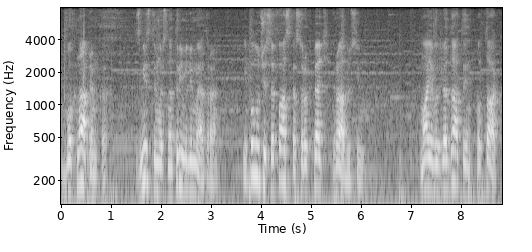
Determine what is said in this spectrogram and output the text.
двох напрямках змістимось на 3 мм. І получиться фаска 45 градусів. Має виглядати отак.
